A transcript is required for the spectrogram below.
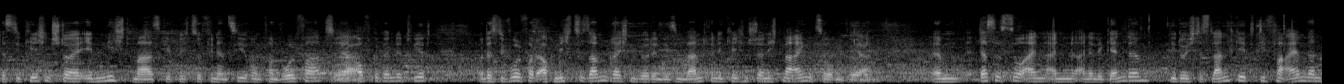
dass die Kirchensteuer eben nicht maßgeblich zur Finanzierung von Wohlfahrt äh, aufgewendet wird und dass die Wohlfahrt auch nicht zusammenbrechen würde in diesem Land, wenn die Kirchensteuer nicht mehr eingezogen würde. Ja. Ähm, das ist so ein, ein, eine Legende, die durch das Land geht, die vor allem dann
